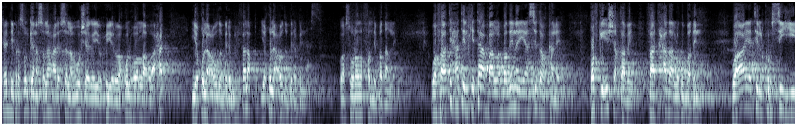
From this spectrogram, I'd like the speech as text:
Kadib rasuulkeena sal allahu alay wasalam wuu sheegay wuxuu yidhi waqul huwa allahu axad iyo qul acuudu birabbi lfalaq iyo qul acuudu birabbi nnaas waa suurado fadli badan leh. Wa faatixati lkitaab baa la badinayaa sidoo kale. Qofkii isha qabay faatixadaa lagu badin. Wa aayati lkursiyi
